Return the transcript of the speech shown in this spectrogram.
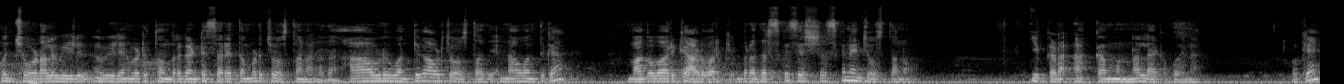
కొంచెం చూడాలి వీలు వీలైన బట్టి తొందరగా అంటే సరే తమ్ముడు చూస్తాను అన్నది. ఆవిడ వంతుగా ఆవిడ చూస్తుంది. నా వంతుగా మగవారికి ఆడవారికి బ్రదర్స్కి సిస్టర్స్కి నేను చూస్తాను. ఇక్కడ అక్క మొన్న లేకపోయినా. ఓకే?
